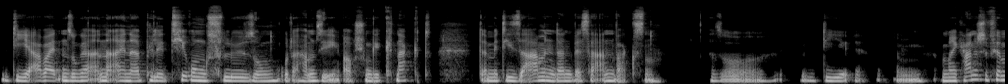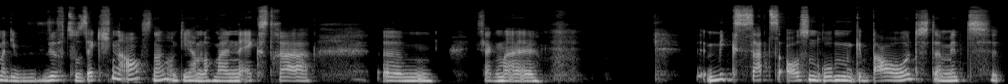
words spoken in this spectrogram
Die arbeiten sogar an einer Pelletierungslösung oder haben sie auch schon geknackt, damit die Samen dann besser anwachsen. Also die ähm, amerikanische Firma, die wirft so Säckchen aus, ne? Und die haben nochmal einen extra, ähm, ich sag mal, Mixsatz außenrum gebaut, damit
